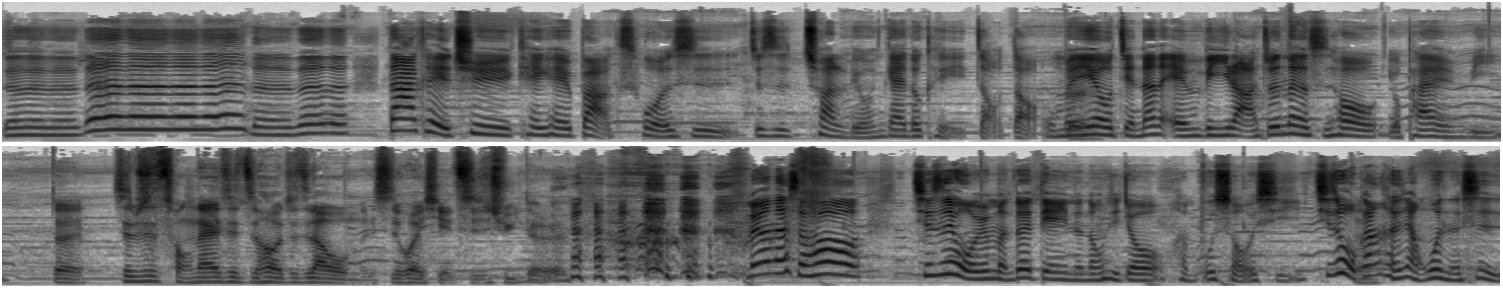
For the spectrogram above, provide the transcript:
哒哒哒哒哒哒哒哒哒哒，大家可以去 KKBOX 或者是就是串流，应该都可以找到。我们也有简单的 MV 啦，就是那个时候有拍 MV。对，是不是从那一次之后就知道我们是会写词曲的人？没有，那时候其实我原本对电影的东西就很不熟悉。其实我刚刚很想问的是。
